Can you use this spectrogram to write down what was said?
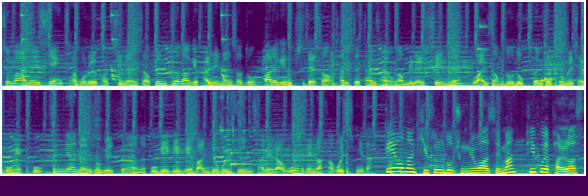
수많은 시행착오를 거치면서 끈끈하게 발리면서도 빠르게 흡수돼서 산뜻한 사용감을 낼 수 있는 완성도 높은 제품을 제공했고 10년 연속 1등하는 고객에게 만족을 준 사례라고 생각하고 있습니다. 뛰어난 기술도 중요하지만 피부에 발랐을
